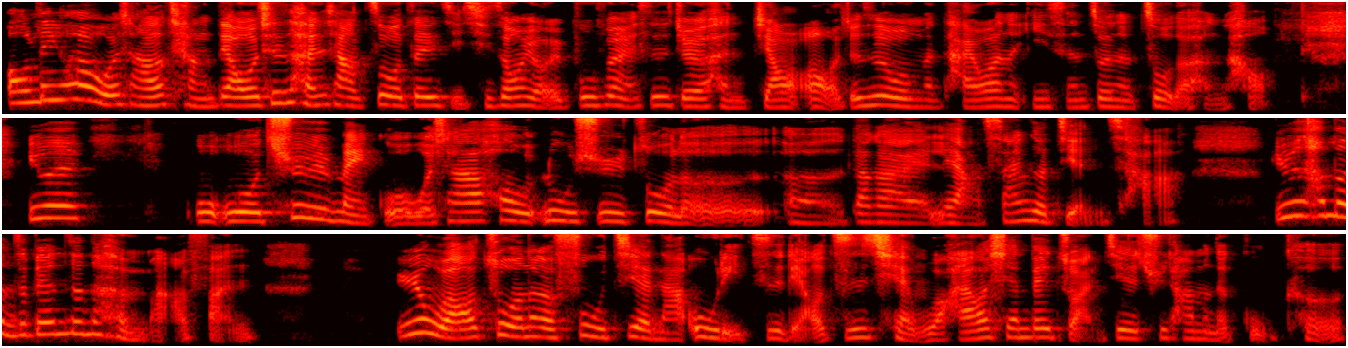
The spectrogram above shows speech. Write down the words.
哦，另外我想要强调，我其实很想做这一集，其中有一部分也是觉得很骄傲，就是我们台湾的医生真的做得很好，因为。我我去美国，我现在后陆续做了呃大概两三个检查，因为他们这边真的很麻烦，因为我要做那个复健啊物理治疗之前，我还要先被转介去他们的骨科，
